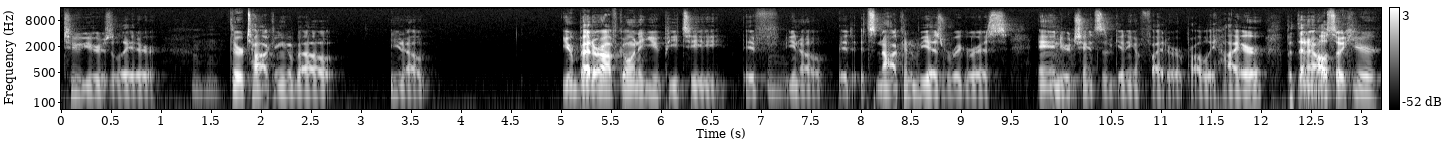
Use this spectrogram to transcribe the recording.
two years later, mm-hmm. they're talking about, you know, you're better off going to UPT if mm-hmm. you know it, it's not going to be as rigorous and mm-hmm. your chances of getting a fighter are probably higher. But then I mm-hmm. also hear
